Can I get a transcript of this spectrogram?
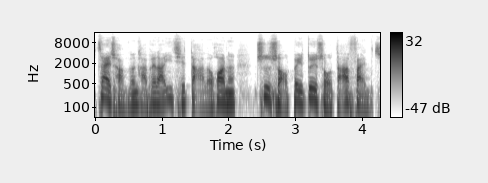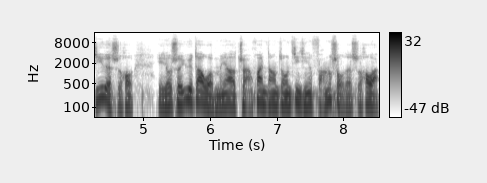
在场跟卡佩拉一起打的话呢，至少被对手打反击的时候，也就是遇到我们要转换当中进行防守的时候啊，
